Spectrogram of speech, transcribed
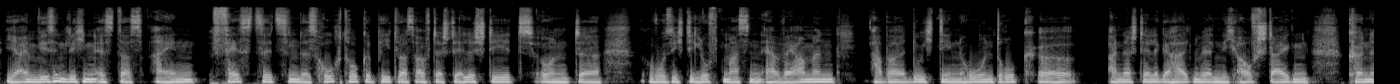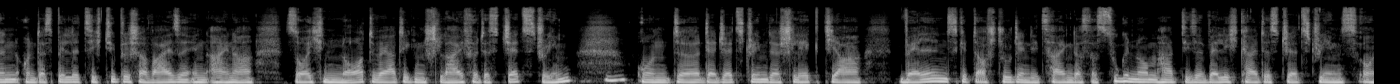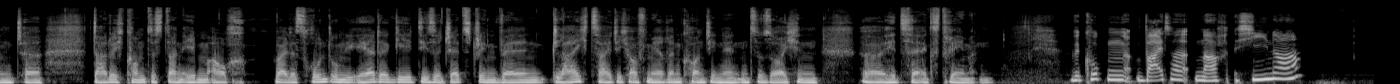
Ja, im Wesentlichen ist das ein festsitzendes Hochdruckgebiet, was auf der Stelle steht und äh, wo sich die Luftmassen erwärmen, aber durch den hohen Druck äh, an der Stelle gehalten werden, nicht aufsteigen können. Und das bildet sich typischerweise in einer solchen nordwärtigen Schleife des Jetstream. Mhm. Und äh, der Jetstream, der schlägt ja Wellen. Es gibt auch Studien, die zeigen, dass das zugenommen hat, diese Welligkeit des Jetstreams. Und äh, dadurch kommt es dann eben auch weil es rund um die Erde geht, diese Jetstream-Wellen gleichzeitig auf mehreren Kontinenten zu solchen äh, Hitzeextremen. Wir gucken weiter nach China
